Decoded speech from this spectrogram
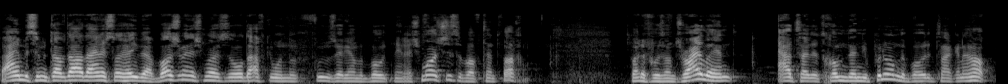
V'ayim besim tav dad, ayna shloi hei be'abosh, men hashmosh is all after when the food is ready on the boat, men hashmosh is above 10 tfachim. But if it was on dry land, outside the Tchum, then you put it on the boat, it's not going to help.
